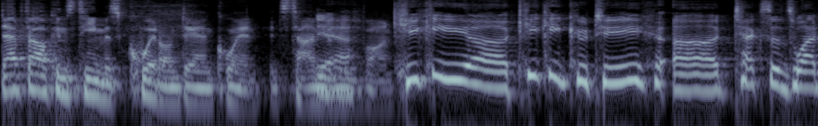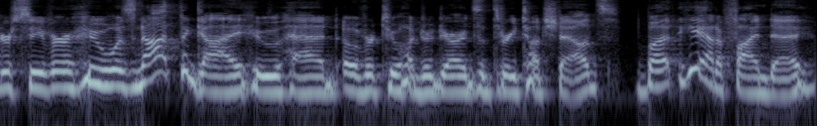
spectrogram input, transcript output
that Falcons team has quit on Dan Quinn. It's time to move on. Keke uh, Keke Coutee, uh, Texans wide receiver, who was not the guy who had over 200 yards and three touchdowns, but he had a fine day.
